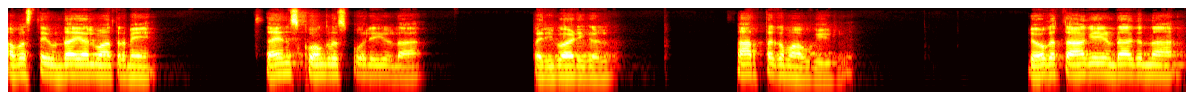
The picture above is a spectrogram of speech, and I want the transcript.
അവസ്ഥയുണ്ടായാൽ മാത്രമേ സയൻസ് കോൺഗ്രസ് പോലെയുള്ള പരിപാടികൾ സാർത്ഥകമാവുകയുള്ളൂ. ലോകത്താകെ ഉണ്ടാകുന്ന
